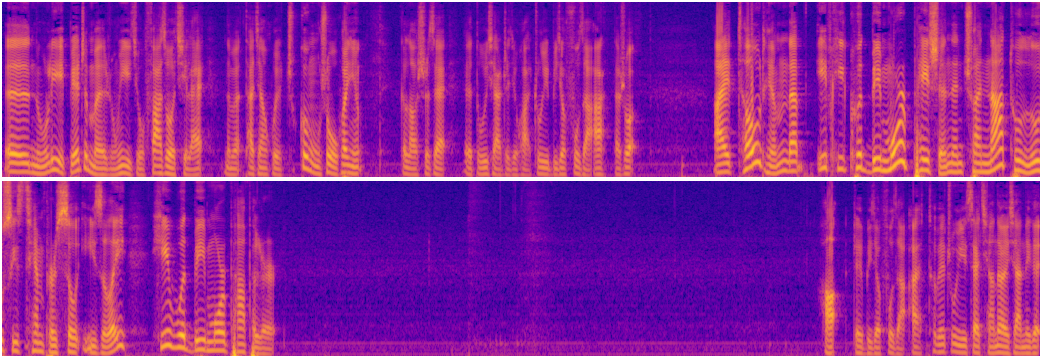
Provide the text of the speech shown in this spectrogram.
呃，努力别这么容易就发作起来，那么她将会更受欢迎。跟老师再呃读一下这句话，注意比较复杂啊。他说。I told him that if he could be more patient and try not to lose his temper so easily, he would be more popular. 好，这个比较复杂啊，特别注意再强调一下那个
